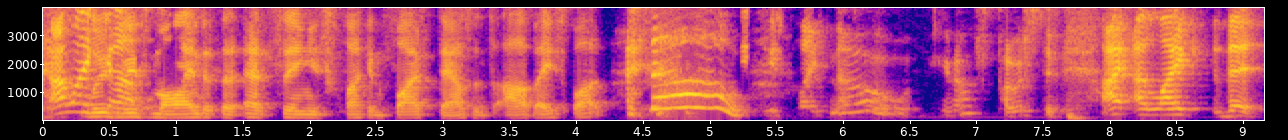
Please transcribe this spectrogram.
I like Losing uh, his mind at the at seeing his fucking five thousandth Arbe spot. No, He's like, no, you're not supposed to. I, I like that,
